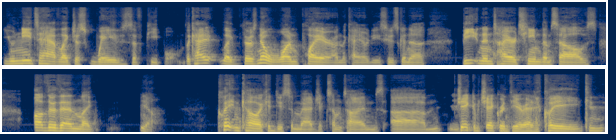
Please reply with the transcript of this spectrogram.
you need to have like just waves of people. The Coy- like there's no one player on the Coyotes who's going to beat an entire team themselves other than like, you know, Clayton Keller can do some magic sometimes. Um, Mhm. Jakob Chychrun theoretically can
